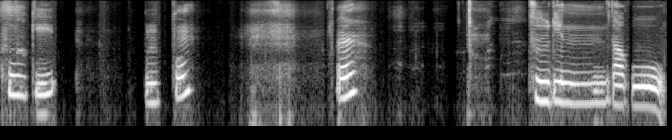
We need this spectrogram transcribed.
크기 물품을 드린다고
